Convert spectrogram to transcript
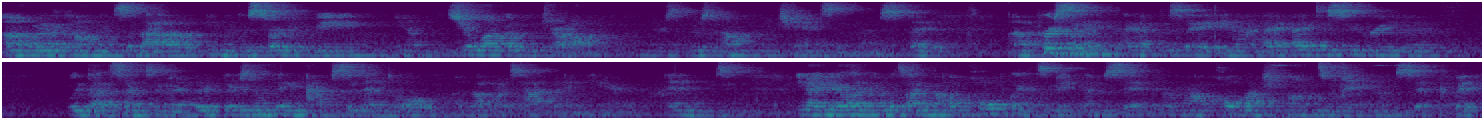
uh, one of the comments about, you know, this sort of being, you know, it's your luck of the draw, and there's, there's an element of chance in this. But uh, personally, I have to say, you know, I, I disagree with, with that sentiment. There, there's nothing accidental about what's happening here. And, you know, I hear a lot of people talking about how coal plants make them sick, or how coal ash ponds are making them sick. But,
